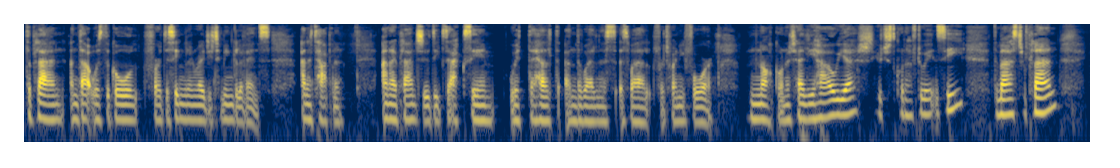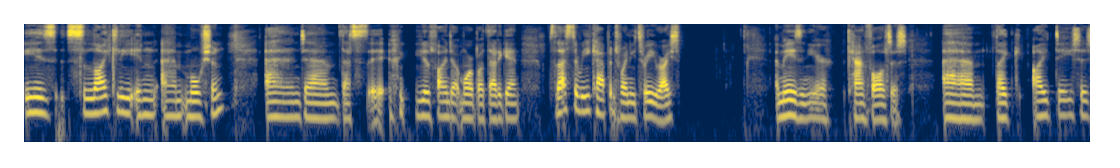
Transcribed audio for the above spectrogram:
the plan. And that was the goal for the single and ready to mingle events. And it's happening. And I plan to do the exact same with the health and the wellness as well for 24. I'm not going to tell you how yet. You're just going to have to wait and see. The master plan is slightly in um, motion and um, that's you'll find out more about that again. So that's the recap in 23, right? Amazing year can't fault it. Um, like I dated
